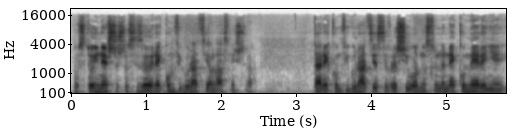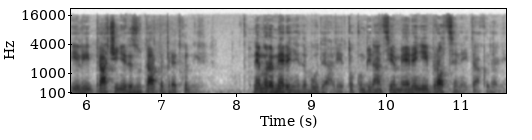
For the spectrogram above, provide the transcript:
Postoji nešto što se zove rekonfiguracija vlasništva. Ta rekonfiguracija se vrši u odnosu na neko merenje ili praćenje rezultata prethodnih. Ne mora merenje da bude, ali je to kombinacija merenja i procene i tako dalje.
